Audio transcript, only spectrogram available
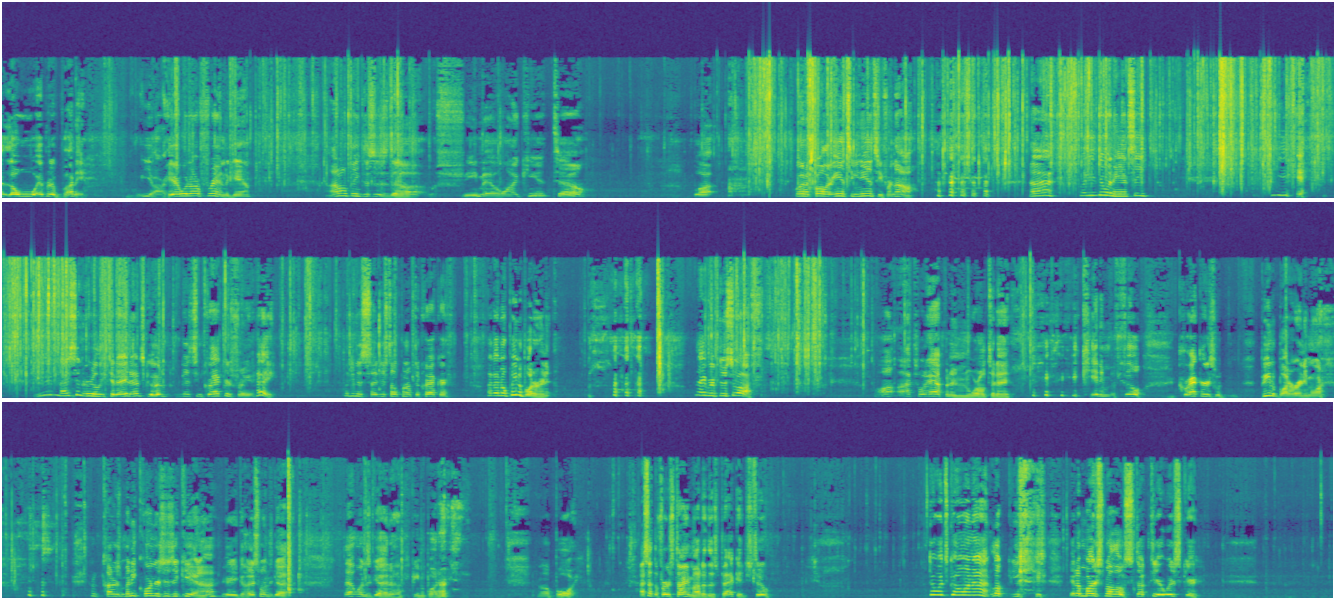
Hello, everybody. We are here with our friend again. I don't think this is the female one. I can't tell. But we're going to call her Antsy Nancy for now. huh? What are you doing, Nancy? Yeah. You're nice and early today. That's good. I got some crackers for you. Hey, look at this. I just opened up the cracker. I got no peanut butter in it. They ripped this off. Well, that's what happening in the world today. you can't even fill crackers with peanut butter anymore. Cut as many corners as you can, huh? There you go. This one's got, that one's got uh, peanut butter. oh boy. That's not the first time out of this package, too. So what's going on? Look, you get a marshmallow stuck to your whisker.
